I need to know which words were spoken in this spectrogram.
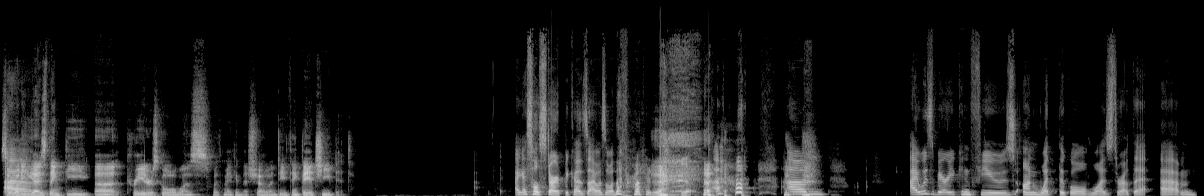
so what do you guys Um, think the uh creator's goal was with making this show and do you think they achieved it I guess I'll start because I was the one that brought it up. um I was very confused on what the goal was throughout the um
